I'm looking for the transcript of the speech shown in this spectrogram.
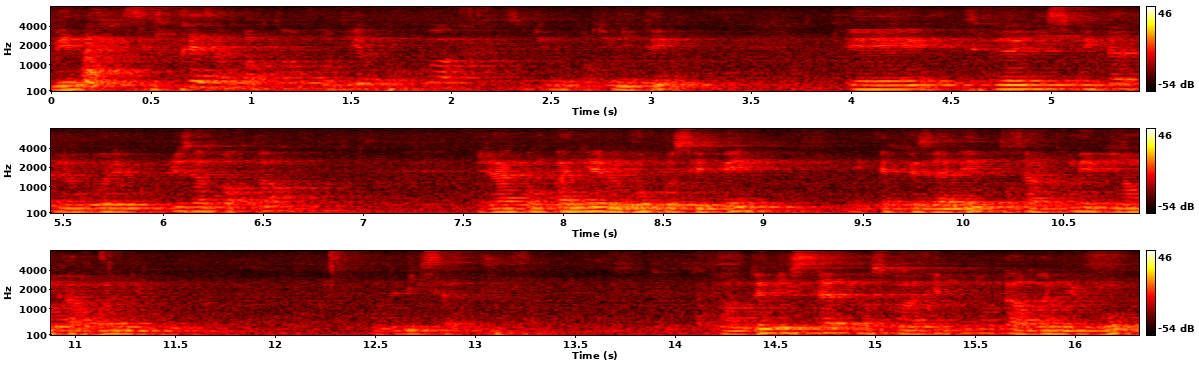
Mais c'est très important pour dire pourquoi c'est une opportunité. Et ce que vous avez dit, c'est le volet le plus important. J'ai accompagné le groupe OCP il y a quelques années pour faire le premier bilan carbone du groupe, en 2007. En 2007, lorsqu'on a fait le bilan carbone du groupe,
